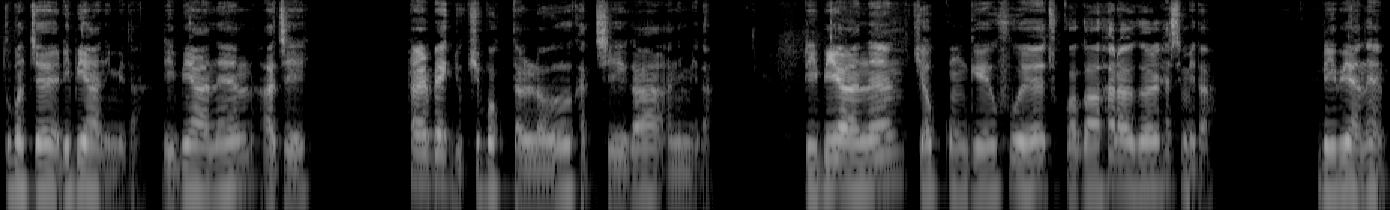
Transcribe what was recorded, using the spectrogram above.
두 번째 리비안입니다. 리비안은 아직 860억 달러의 가치가 아닙니다. 리비아는 기업 공개 후에 주가가 하락을 했습니다. 리비아는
